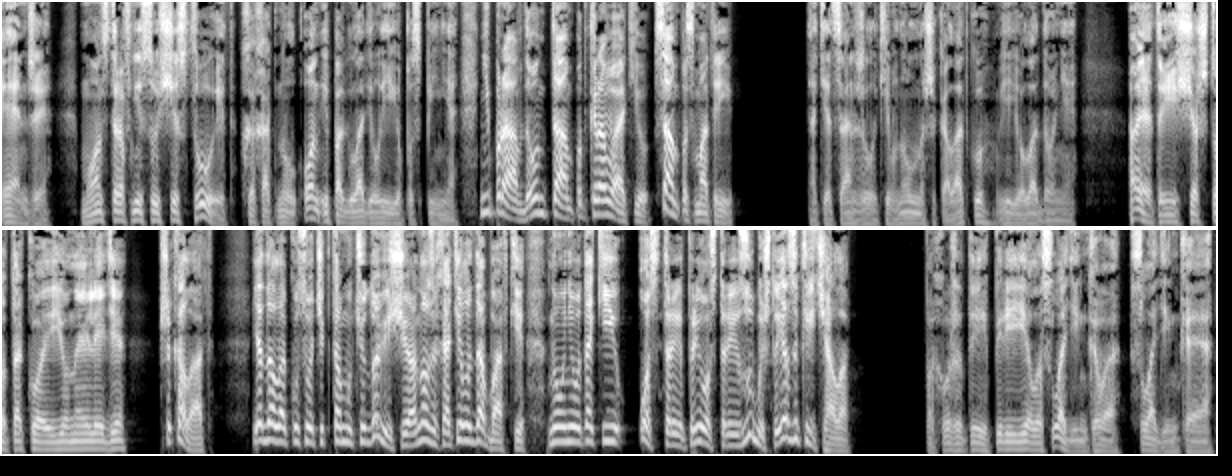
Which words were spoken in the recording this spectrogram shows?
«Энджи, монстров не существует!» — хохотнул он и погладил ее по спине. «Неправда, он там, под кроватью. Сам посмотри!» Отец Анжела кивнул на шоколадку в ее ладони. «А это еще что такое, юная леди?» «Шоколад. Я дала кусочек тому чудовищу, и оно захотело добавки, но у него такие острые-приострые зубы, что я закричала». «Похоже, ты переела сладенького, сладенькая.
